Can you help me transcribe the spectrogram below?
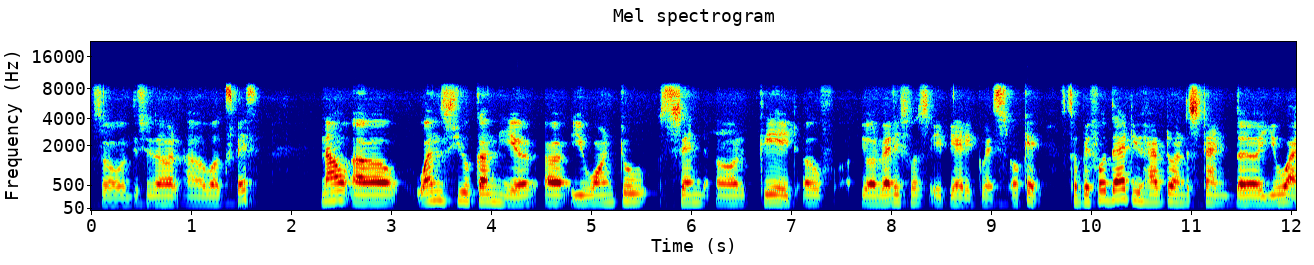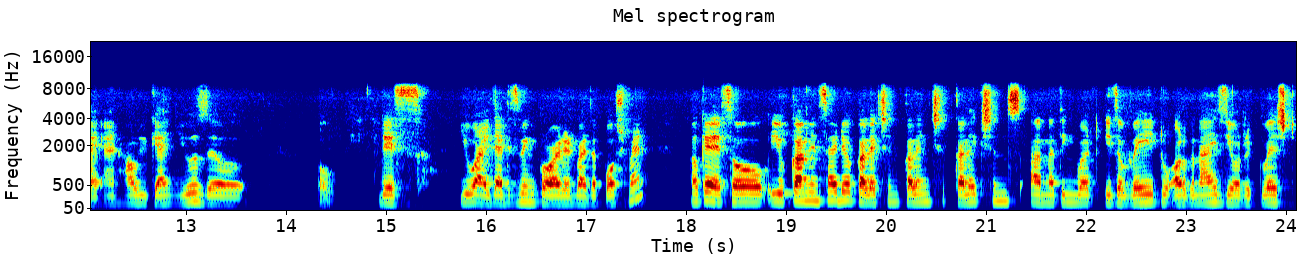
so this is our workspace now uh, once you come here uh, you want to send or create of your very first API request okay? So before that you have to understand the UI and how you can use the oh, this UI that is being provided by the postman okay? So you come inside your collection collections are nothing but is a way to organize your request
